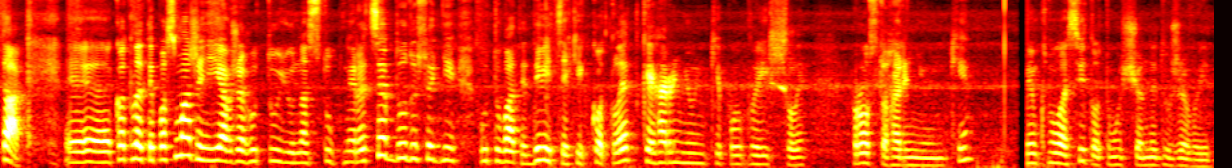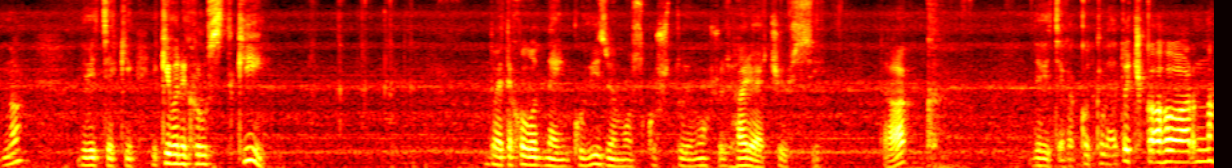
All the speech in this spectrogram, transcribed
Так, е, котлети посмажені, я вже готую наступний рецепт. Буду сьогодні готувати. Дивіться, які котлетки гарнюнькі вийшли. Просто гарнюнькі. Вимкнула світло, тому що не дуже видно. Дивіться, які, які вони хрусткі. Давайте холодненьку візьмемо, скуштуємо, щось гаряче всі. Так. Дивіться, яка котлеточка гарна.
